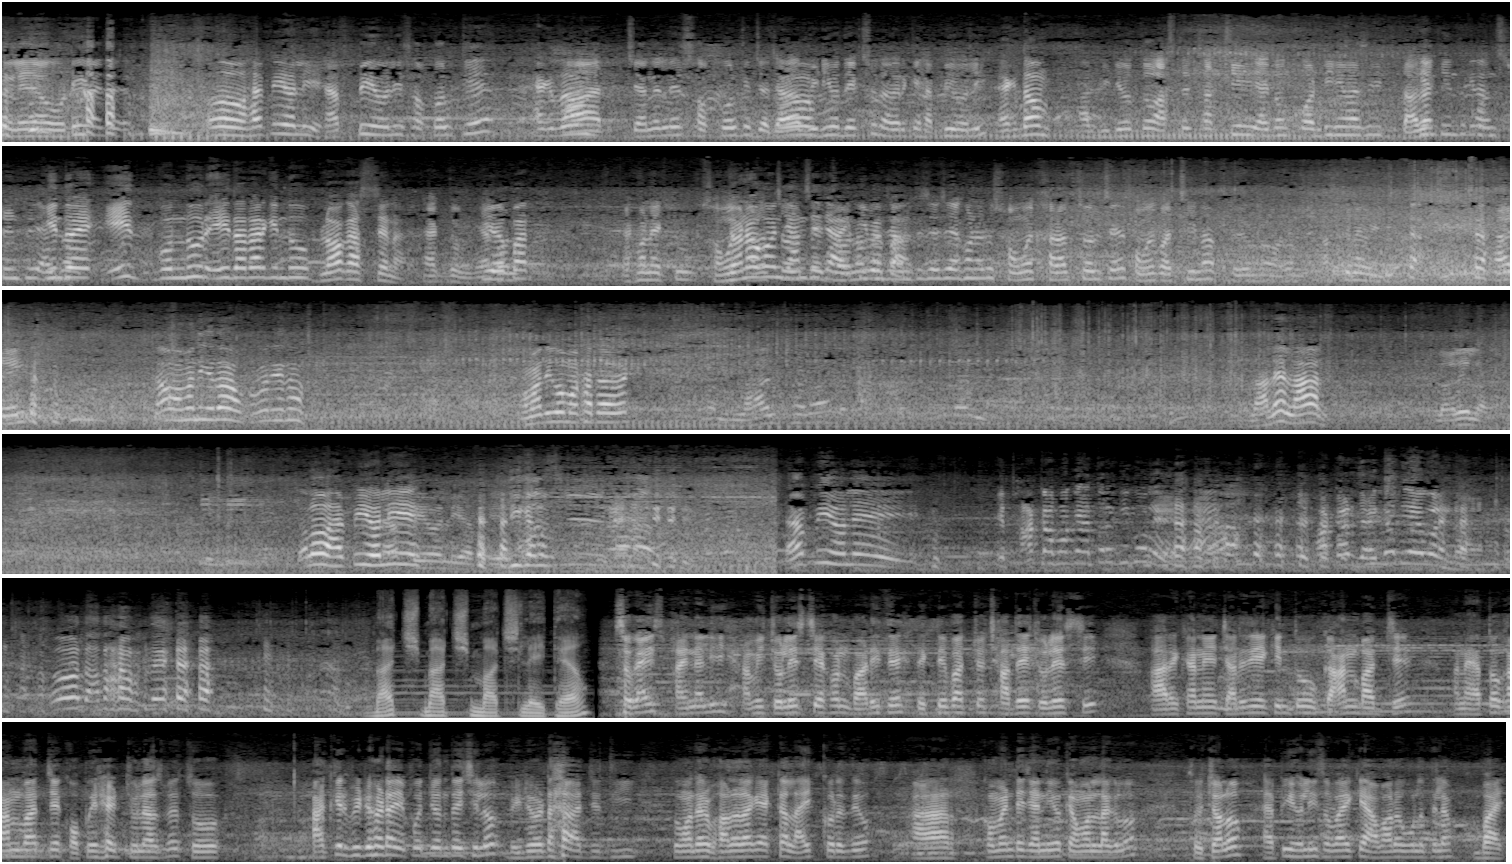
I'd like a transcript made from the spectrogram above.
চলে যাব ঠিক আছে? ও হ্যাপি হোলি হ্যাপি হোলি সকলকে। একদম। আর চ্যানেলের সকলকে যারা ভিডিও দেখছ তাদেরকে হ্যাপি হোলি একদম। আর ভিডিও তো আসতে থাকছি একদম কন্টিনিউয়াসলি দাদা কিন্তু কনস্ট্যান্টলি কিন্তু এই বন্ধুর এই দাদার কিন্তু ব্লগ আসছে না। একদম। কি ব্যাপার? এখন একটু জনগণ জানতে চায়, কি জানতে চাইছে এখন একটু সময় খারাপ চলছে সময় পাচ্ছি না সেজন্য এখন আসছে না ভিডিও আর এই দাও আমাদিকে দাও আমাদিকে দাও। আমাদিকেও মাখাতে হবে লাল ছাড়া লালে লাল। লালে লাল। চলো হ্যাপি হোলি। ঠিক আছে। হ্যাপি হোলি ফাঁকা ফাঁকা এত কি করে ফাঁকার জায়গা দিয়ে না। ও দাদা আমাদের। Much, much, much later. So guys finally আমি চলে এসেছি এখন বাড়িতে। দেখতে পাচ্ছ ছাদে চলে এসেছি। আর এখানে চারিদিকে কিন্তু গান বাজছে। মানে এত গান বাজছে কপিরাইট চলে আসবে। তো আজকের ভিডিওটা এই পর্যন্তই ছিল। ভিডিওটা যদি তোমাদের ভালো লাগে একটা লাইক করে দিও। আর কমেন্টে জানিও কেমন লাগল। তো চলো হ্যাপি হোলি সবাইকে। আবারও বলে দিলাম বাই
